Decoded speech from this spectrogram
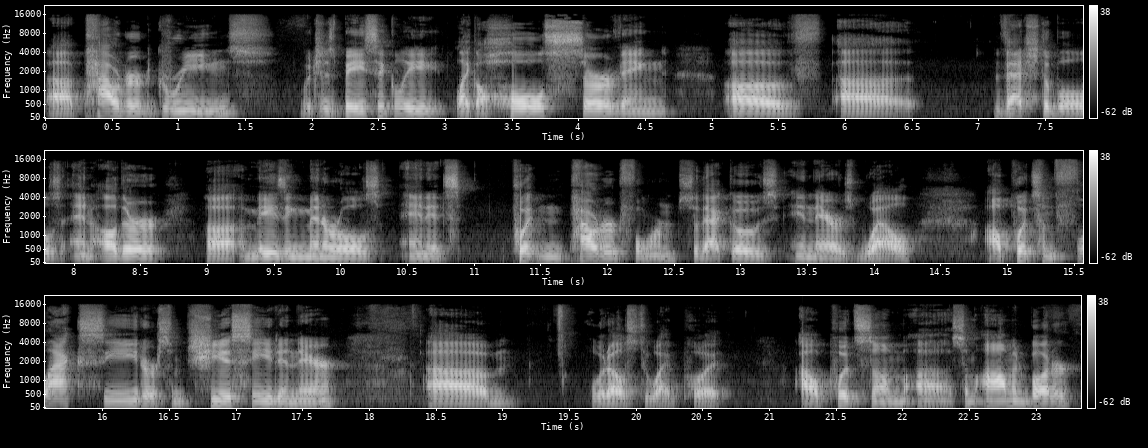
uh, powdered greens, which is basically like a whole serving of uh, vegetables and other uh, amazing minerals, and it's put in powdered form, so that goes in there as well. I'll put some flax seed or some chia seed in there. Um, what else do I put? I'll put some, uh, some almond butter.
